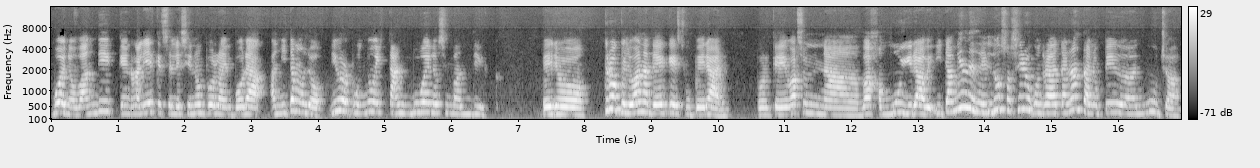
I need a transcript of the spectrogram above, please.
bueno, Van Dijk que en realidad es que se lesionó por la temporada. Admitámoslo, Liverpool no es tan bueno sin Van Dijk, pero creo que lo van a tener que superar porque va a ser una baja muy grave. Y también desde el 2 a 0 contra Atalanta no pegan mucha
